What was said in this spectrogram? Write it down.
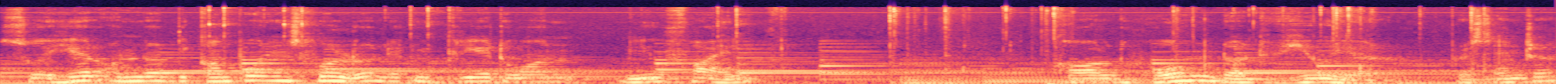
So here under the components folder let me create one new file called home.vue here press enter.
